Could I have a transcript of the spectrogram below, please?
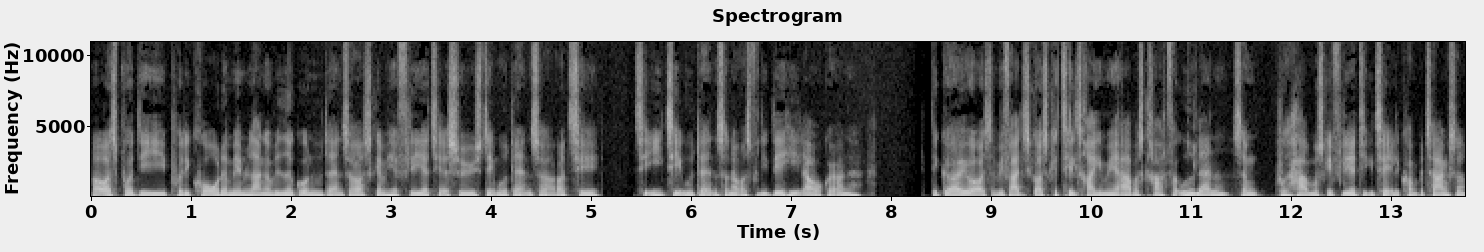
Og også på de, på de korte, mellemlange og videregående uddannelser, også skal vi have flere til at søge STEM-uddannelser og til, til IT-uddannelserne også, fordi det er helt afgørende. Det gør jo også, at vi faktisk også kan tiltrække mere arbejdskraft fra udlandet, som har måske flere digitale kompetencer,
